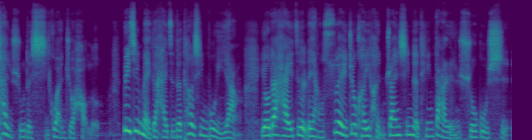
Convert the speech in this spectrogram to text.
看书的习惯就好了。毕竟每个孩子的特性不一样，有的孩子两岁就可以很专心的听大人说故事，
